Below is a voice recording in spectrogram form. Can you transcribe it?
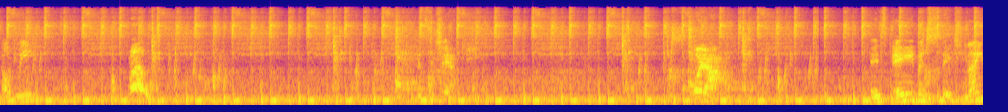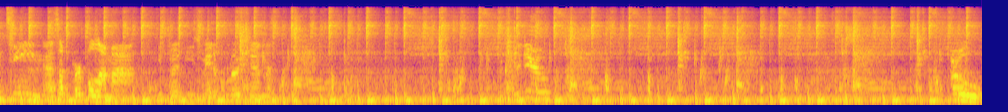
Help me. Whoa! It's Jackie. Oh yeah! It's Abe in stage 19 as a purple llama. He's, he's made a promotion. What you do? Oh!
